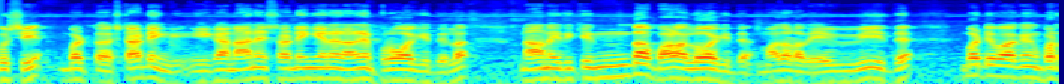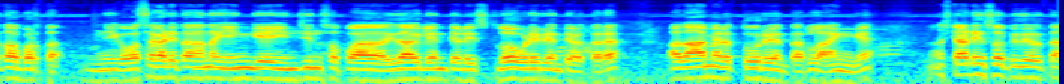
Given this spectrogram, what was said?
ಖುಷಿ. ಬಟ್ ಸ್ಟಾರ್ಟಿಂಗ್ ಈಗ ನಾನೇ ಸ್ಟಾರ್ಟಿಂಗ್ ಏನೋ ನಾನೇ ಪ್ರೂವ್ ಆಗಿದ್ದಿಲ್ಲ. ನಾನು ಇದಕ್ಕಿಂತ ಭಾಳ ಲೋ ಆಗಿದ್ದೆ, ಮಾತಾಡೋದು ಹೆವಿ ಇದ್ದೆ. ಬಟ್ ಇವಾಗ ಹೆಂಗೆ ಬರ್ತಾ ಬರ್ತಾ, ಈಗ ಹೊಸ ಗಾಡಿ ತಗೊಂಡಾಗ ಹೆಂಗೆ ಇಂಜಿನ್ ಸ್ವಲ್ಪ ಇದಾಗಲಿ ಅಂತೇಳಿ ಸ್ಲೋ ಹೊಡೀರಿ ಅಂತ ಹೇಳ್ತಾರೆ. ಅದು ಆಮೇಲೆ ತೂರಿ ಅಂತಾರಲ್ಲ ಹಂಗೆ. ಸ್ಟಾರ್ಟಿಂಗ್ ಸ್ವಲ್ಪ ಇದಿರುತ್ತೆ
